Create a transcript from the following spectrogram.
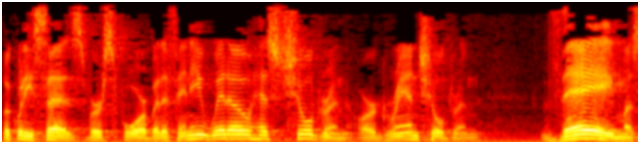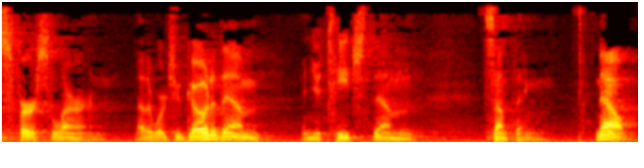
Look what he says, verse 4 But if any widow has children or grandchildren, they must first learn. In other words, you go to them and you teach them something. Now,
